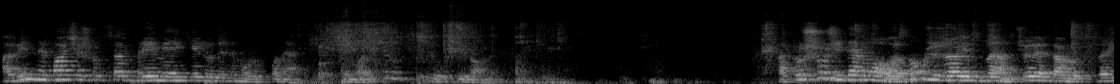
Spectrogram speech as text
а він не бачить, що це брем'я, яке люди не можуть понести. Ти можете усвідомити? А про що ж йде мова? Знову ж Жалікс Бленд, що я кажу, цей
